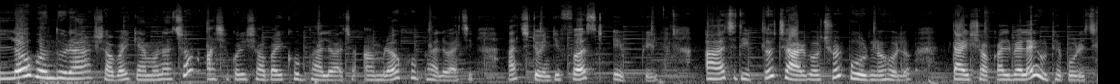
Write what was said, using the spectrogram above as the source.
হ্যালো বন্ধুরা, সবাই কেমন আছো? আশা করি সবাই খুব ভালো আছো, আমরাও খুব ভালো আছি। আজ টোয়েন্টি ফার্স্ট এপ্রিল আজ দীপ্ত চার বছর পূর্ণ হলো, তাই সকালবেলায় উঠে পড়েছি।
